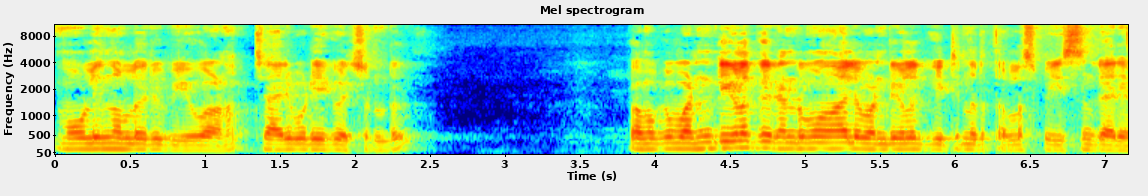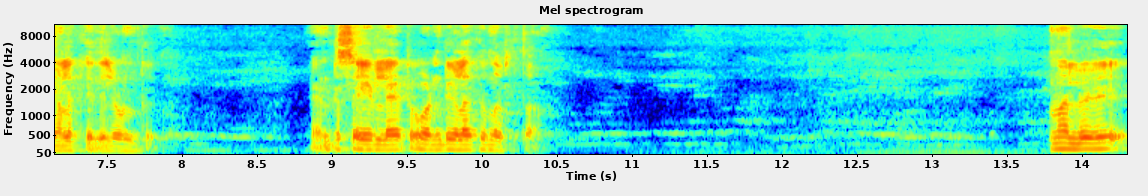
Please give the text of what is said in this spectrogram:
മുകളിൽ നിന്നുള്ളൊരു വ്യൂ ആണ്. ചാരിപൊടിയൊക്കെ വെച്ചിട്ടുണ്ട്. അപ്പോൾ നമുക്ക് വണ്ടികളൊക്കെ രണ്ട് മൂന്നാൽ വണ്ടികൾ കയറ്റി നിർത്താനുള്ള സ്പേസും കാര്യങ്ങളൊക്കെ ഇതിലുണ്ട്. രണ്ട് സൈഡിലായിട്ട് വണ്ടികളൊക്കെ നിർത്താം. നല്ലൊരു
